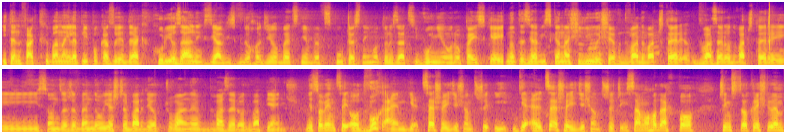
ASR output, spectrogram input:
I ten fakt chyba najlepiej pokazuje, do jak kuriozalnych zjawisk dochodzi obecnie we współczesnej motoryzacji w Unii Europejskiej. No te zjawiska nasiliły się w 2.2.4 2024 i sądzę, że będą jeszcze bardziej odczuwalne w 2025. Nieco więcej o dwóch AMG C63 i GLC 63, czyli samochodach po czymś, co określiłem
